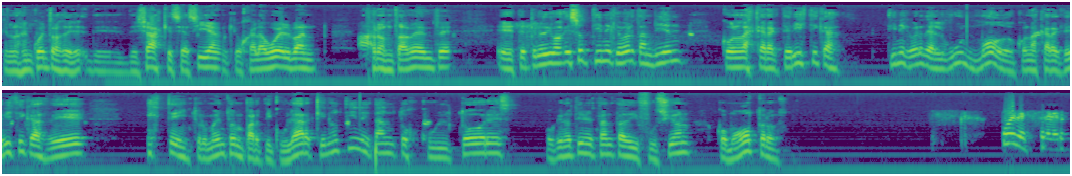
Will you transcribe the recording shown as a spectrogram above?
los encuentros de, de, jazz que se hacían, que ojalá vuelvan ah. prontamente. Este, pero digo, eso tiene que ver también con las características, tiene que ver de algún modo con las características de este instrumento en particular, que no tiene tantos cultores o que no tiene tanta difusión como otros. Puede ser.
